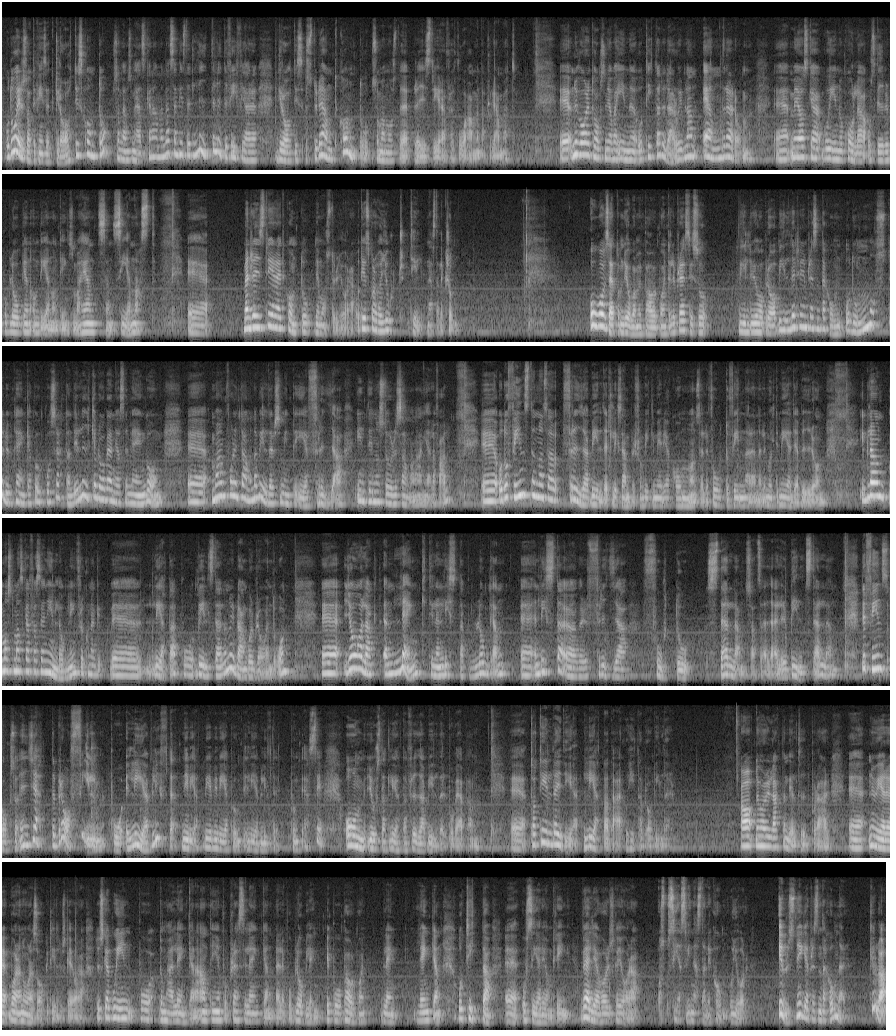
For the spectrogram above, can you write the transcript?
Och då är det så att det finns ett gratis konto som vem som helst kan använda. Sen finns det ett lite, lite fiffigare gratis studentkonto som man måste registrera för att få använda programmet. Eh, nu var det ett tag sedan jag var inne och tittade där och ibland ändrar de. Eh, men jag ska gå in och kolla och skriver på bloggen om det är någonting som har hänt sen senast. Eh, men registrera ett konto, det måste du göra och det ska du ha gjort till nästa lektion. Oavsett om du jobbar med Powerpoint eller Prezi så vill du ju ha bra bilder till din presentation och då måste du tänka på upphovsrätten. Det är lika bra att vänja sig med en gång. Eh, man får inte använda bilder som inte är fria, inte i något större sammanhang i alla fall. Eh, och då finns det en massa fria bilder, till exempel från Wikimedia Commons eller Fotofinnaren eller Multimediabyrån. Ibland måste man skaffa sig en inloggning för att kunna eh, leta på bildställen och ibland går det bra ändå. Eh, jag har lagt en länk till en lista på bloggen. Eh, en lista över fria fotoställen så att säga, eller bildställen. Det finns också en jättebra film på Elevlyftet, ni vet www.elevlyftet.se om just att leta fria bilder på webben. Eh, ta till dig det, leta där och hitta bra bilder. Ja, nu har du lagt en del tid på det här. Eh, nu är det bara några saker till du ska göra. Du ska gå in på de här länkarna, antingen på Pressy-länken eller på, blogglänk, eh, på Powerpoint-länken och titta eh, och se dig omkring. Välja vad du ska göra och så ses vi i nästa lektion och gör ursnygga presentationer. Kul va?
